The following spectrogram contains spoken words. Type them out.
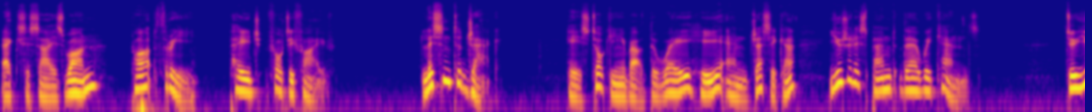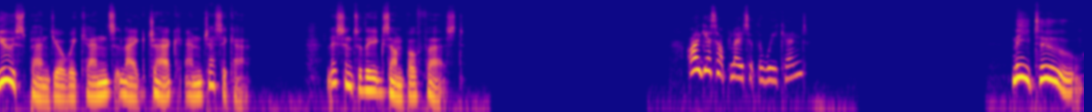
Exercise 1, Part 3, page 45. Listen to Jack. He is talking about the way he and Jessica usually spend their weekends. Do you spend your weekends like Jack and Jessica? Listen to the example first. I get up late at the weekend. Me too.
